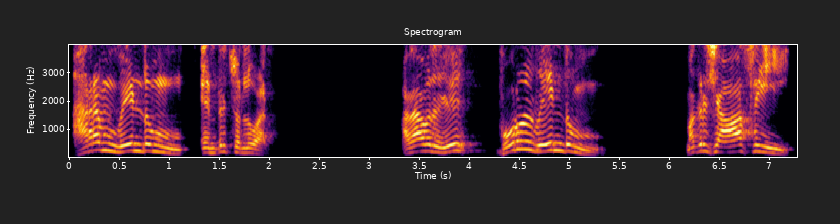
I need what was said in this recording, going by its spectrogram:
அறம் வேண்டும் என்று சொல்லுவார். அதாவது பொருள் வேண்டும் மகிழ்ச்சி ஆசை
